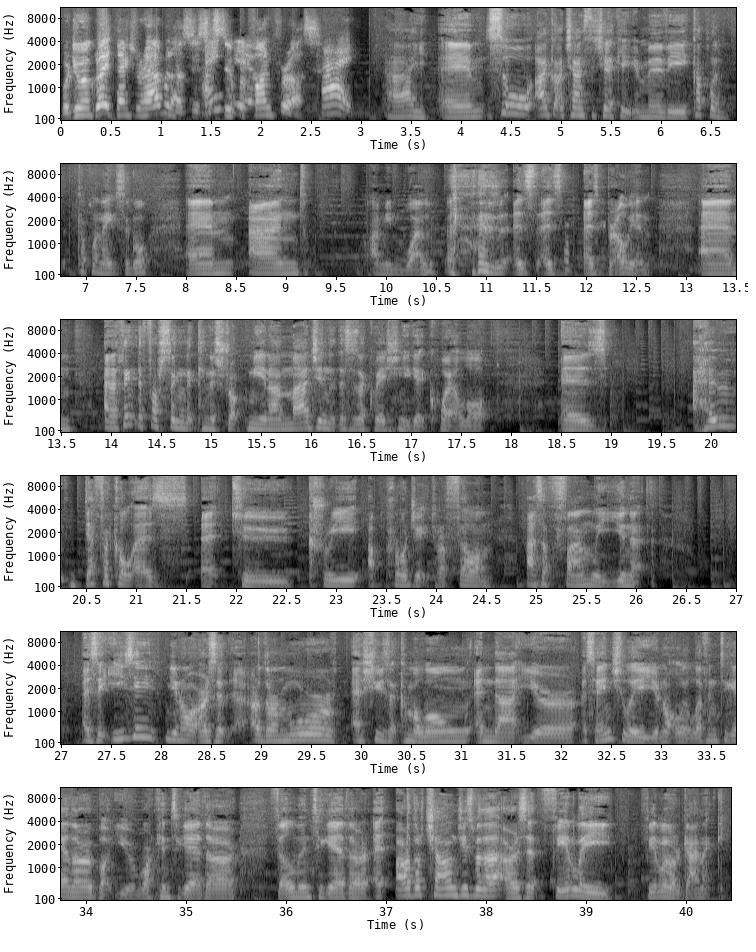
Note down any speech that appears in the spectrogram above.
We're doing great. Thanks for having us. This Thank is super you. fun for us. Hi. Hi. Um, so I got a chance to check out your movie a couple of couple of nights ago, um, and I mean, wow, is is is brilliant. Um, and I think the first thing that kind of struck me, and I imagine that this is a question you get quite a lot, is how difficult it is uh, to create a project or a film as a family unit. Is it easy, you know, or is it? Are there more issues that come along in that you're essentially you're not only living together, but you're working together, filming together? Are there challenges with that, or is it fairly fairly organic?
